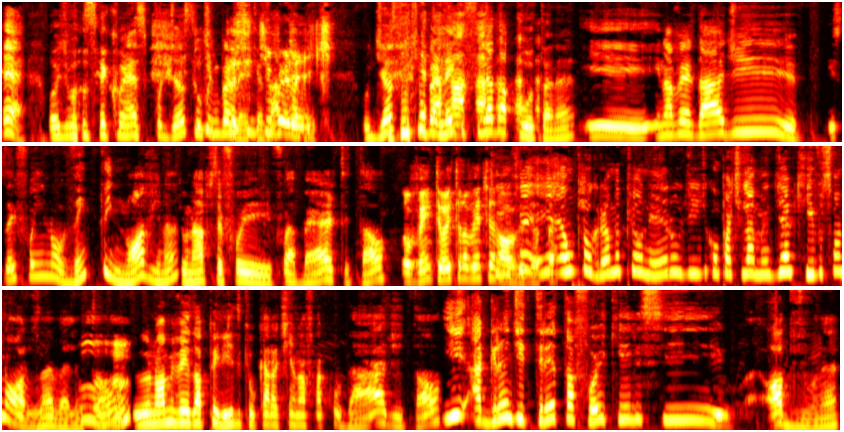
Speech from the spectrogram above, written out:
É, hoje você conhece por Justin Timberlake, Justin. Timberlake. O Justin Timberlake, filha da puta, né? E, e na verdade, isso daí foi em 99, né? Que o Napster foi, foi aberto e tal. 98 e 99. Que é, é um programa pioneiro de, de compartilhamento de arquivos sonoros, né, velho? Então, Uhum. o nome veio do apelido que o cara tinha na faculdade e tal. E a grande treta foi que ele se. Óbvio, né?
